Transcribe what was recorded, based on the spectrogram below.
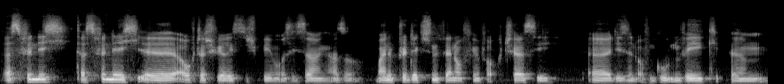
Das finde ich, das finde ich äh, auch das schwierigste Spiel, muss ich sagen. Also meine Predictions wären auf jeden Fall auch Chelsea. Äh, die sind auf einem guten Weg. Ähm,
